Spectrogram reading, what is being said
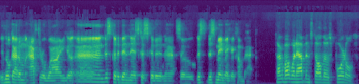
we look at them after a while and you go, uh, this could have been this, this could have been that. So this this may make a comeback. Talk about what happens to all those portals.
